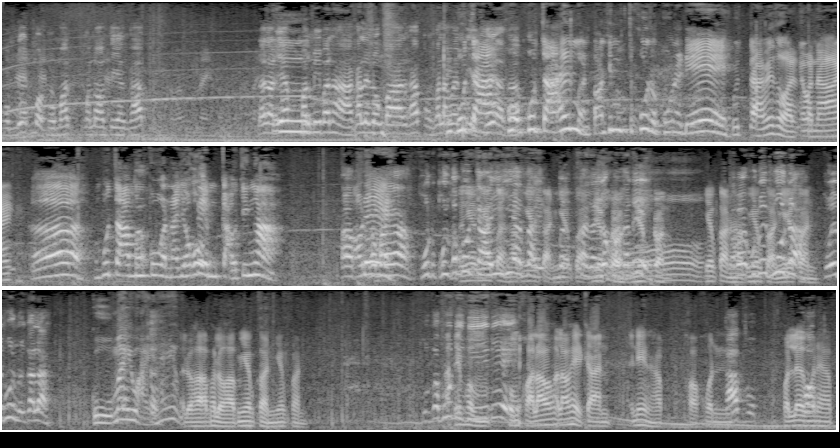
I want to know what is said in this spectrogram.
ผมเลือดหมดผมมามานอนเตียงครับ แล้วตอนนี้มันมีปัญหากันในโรงพยาบาลครับ ผมกำลังไปพูดเปลี่ยจานเสื้อคพูรัดบพูดจาให้เหมือนตอนที่มึงจะพูดกับกูหน่อยดิพูดจาไม่สวยในวันนาย เออผมพูดจามึงกูกับนายกเอ็มเก่าจริงอะ อ้าวเอาดิ ทำไมอะคุณคุณก็พูดจาเหี้ยใส่ใส่นายกเหมือนกันนี่เงียบก่อนทำคไมรับคุณเงียบไม่ก่อนพูดเงียบก่อนอะคุณไม่พูดเหมือนกันล่ะ กูไม่ไหวแล้ว ฮัลโหลครับฮัลโหลครับเงียบก่อนเงียบก่อนคุณ ก็พูดเดี๋ยวผมดีๆดิผมขอเล่าเล่าเหตุการณ์อันนี้ครับ ขอคนครับผมคนเริ่มก็ได้ครับ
